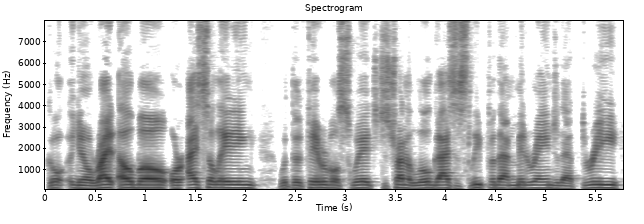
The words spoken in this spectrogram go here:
go you know right elbow or isolating with the favorable switch, just trying to lull guys to sleep for that mid range or that three.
